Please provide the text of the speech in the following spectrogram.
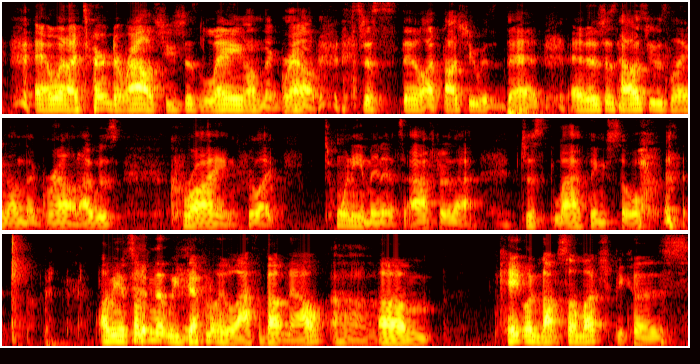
and when I turned around, she's just laying on the ground. It's just still. I thought she was dead, and it's just how she was laying on the ground. I was crying for like twenty minutes after that, just laughing so. I mean, it's something that we definitely laugh about now. Oh, Um, Caitlin, not so much because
